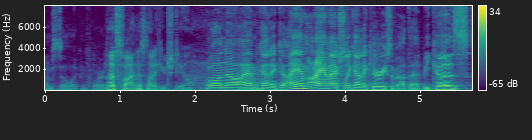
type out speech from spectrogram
I'm still looking for it. that's fine. That's not a huge deal. Well, no, I am kind of, I am, I am actually kind of curious about that because,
